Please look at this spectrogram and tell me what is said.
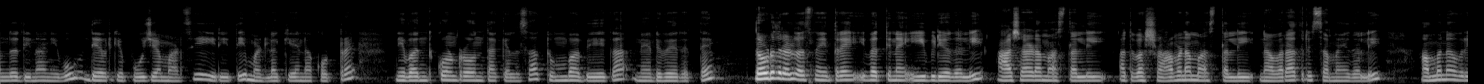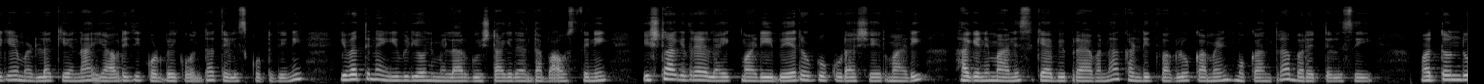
ಒಂದು ದಿನ ನೀವು ದೇವರಿಗೆ ಪೂಜೆ ಮಾಡಿಸಿ ಈ ರೀತಿ ಮಡ್ಲಕ್ಕಿಯನ್ನು ಕೊಟ್ಟರೆ ನೀವು ಅಂದ್ಕೊಂಡಿರೋ ಅಂಥ ಕೆಲಸ ತುಂಬ ಬೇಗ ನೆರವೇರುತ್ತೆ. ನೋಡಿದ್ರಲ್ವ ಸ್ನೇಹಿತರೆ, ಇವತ್ತಿನ ಈ ವಿಡಿಯೋದಲ್ಲಿ ಆಷಾಢ ಮಾಸದಲ್ಲಿ ಅಥವಾ ಶ್ರಾವಣ ಮಾಸದಲ್ಲಿ ನವರಾತ್ರಿ ಸಮಯದಲ್ಲಿ ಅಮ್ಮನವರಿಗೆ ಮಡ್ಲಕ್ಕಿಯನ್ನು ಯಾವ ರೀತಿ ಕೊಡಬೇಕು ಅಂತ ತಿಳಿಸ್ಕೊಟ್ಟಿದ್ದೀನಿ. ಇವತ್ತಿನ ಈ ವಿಡಿಯೋ ನಿಮ್ಮೆಲ್ಲರಿಗೂ ಇಷ್ಟ ಆಗಿದೆ ಅಂತ ಭಾವಿಸ್ತೀನಿ. ಇಷ್ಟ ಆಗಿದರೆ ಲೈಕ್ ಮಾಡಿ, ಬೇರೆಯವ್ರಿಗೂ ಕೂಡ ಶೇರ್ ಮಾಡಿ, ಹಾಗೆ ನಿಮ್ಮ ಅನಿಸಿಕೆ ಅಭಿಪ್ರಾಯವನ್ನು ಖಂಡಿತವಾಗ್ಲೂ ಕಮೆಂಟ್ ಮುಖಾಂತರ ಬರೆ ತಿಳಿಸಿ ಮತ್ತೊಂದು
